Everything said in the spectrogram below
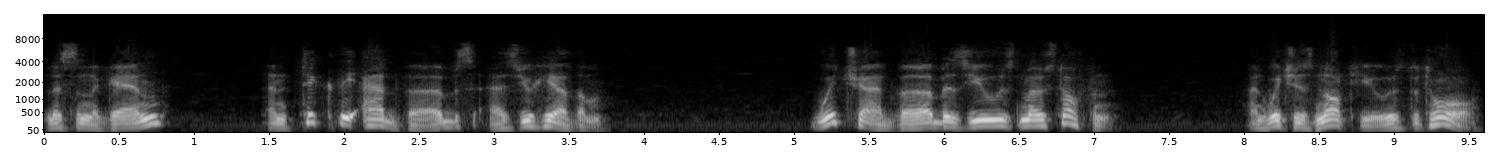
Listen again and tick the adverbs as you hear them. Which adverb is used most often and which is not used at all?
